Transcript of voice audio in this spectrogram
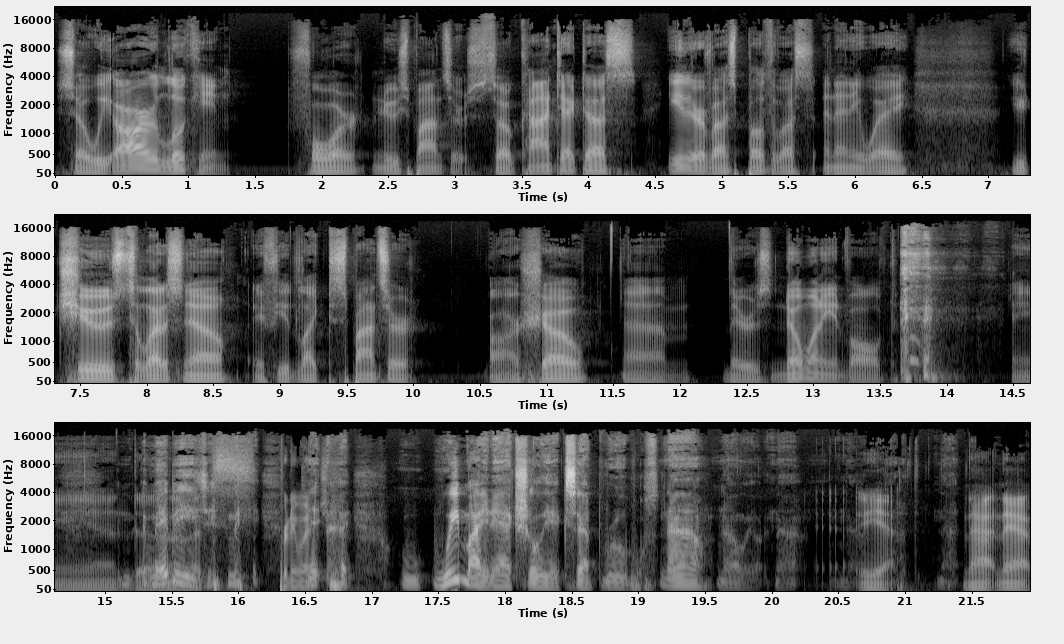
So we are looking for new sponsors. So contact us, either of us, both of us, in any way you choose to let us know if you'd like to sponsor our show. Um, there's no money involved. and uh, Maybe- pretty much We might actually accept rubles. No, no, we don't. No, yeah. not- Not now,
